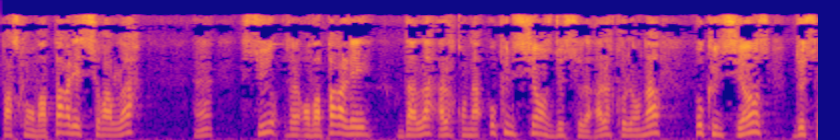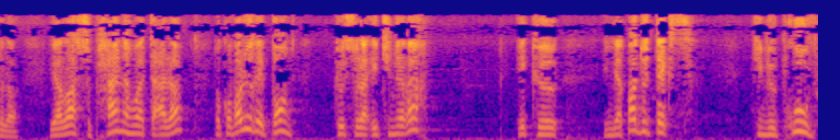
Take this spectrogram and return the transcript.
parce qu'on va parler sur Allah, hein, on va parler d'Allah alors qu'on n'a aucune science de cela, alors que l'on n'a aucune science de cela. Et Allah subhanahu wa ta'ala, donc on va lui répondre que cela est une erreur et qu'il n'y a pas de texte qui ne prouve,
